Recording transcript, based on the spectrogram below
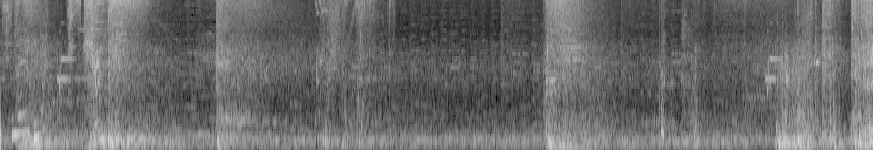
にしないで。俺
